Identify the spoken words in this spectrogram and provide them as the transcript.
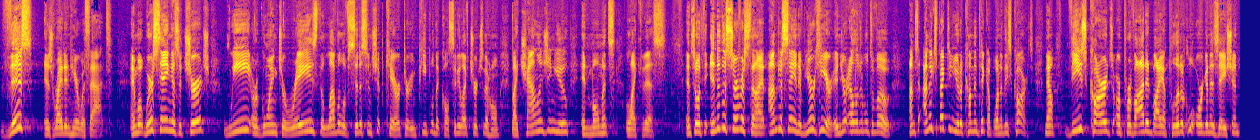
This is right in here with that. And what we're saying as a church, we are going to raise the level of citizenship character in people that call City Life Church their home by challenging you in moments like this. And so at the end of the service tonight, I'm just saying if you're here and you're eligible to vote, I'm, I'm expecting you to come and pick up one of these cards. Now, these cards are provided by a political organization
